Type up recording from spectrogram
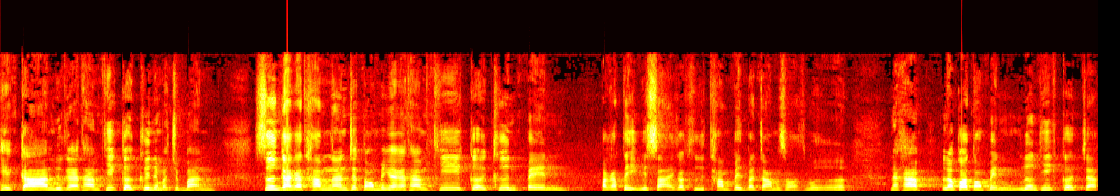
เหตุการณ์หรือการกระทำที่เกิดขึ้นในปัจจุบัน ซึ่งการกระทำนั้นจะต้องเป็นการกระทำที่เกิดขึ้นเป็นปกติวิสัยก็คือทำเป็นประจำเสมอนะครับ แล้วก็ต้องเป็นเรื่องที่เกิดจาก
